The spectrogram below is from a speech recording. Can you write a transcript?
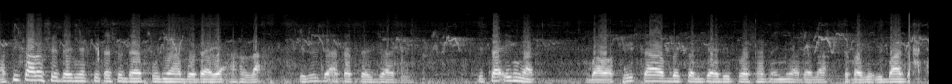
tapi kalau seandainya kita sudah punya budaya akhlak, itu tidak akan terjadi. Kita ingat bahwa kita bekerja di perusahaan ini adalah sebagai ibadah.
